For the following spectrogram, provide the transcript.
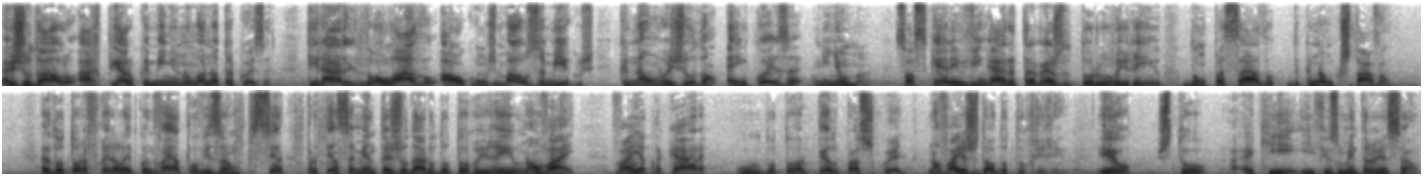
ajudá-lo a arrepiar o caminho numa ou noutra coisa tirar-lhe do lado alguns maus amigos que não o ajudam em coisa nenhuma. Só se querem vingar através do Dr. Rui Rio de um passado de que não gostavam. A doutora Ferreira Leite, quando vai à televisão pretensamente ajudar o Dr. Rui Rio, não vai. Vai atacar o Dr. Pedro Passos Coelho. Não vai ajudar o Dr. Rui Rio. Eu estou aqui e fiz uma intervenção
